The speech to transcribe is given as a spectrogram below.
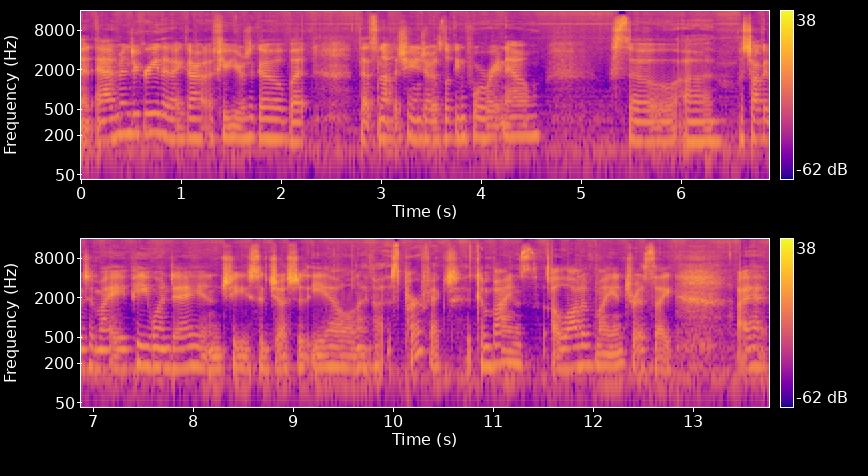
an admin degree that I got a few years ago, but that's not the change I was looking for right now. So uh, was talking to my AP one day, and she suggested EL, and I thought it's perfect. It combines a lot of my interests. I I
